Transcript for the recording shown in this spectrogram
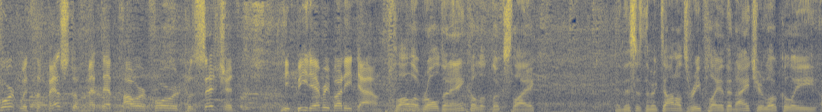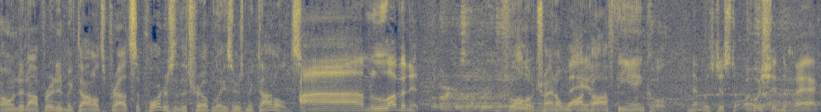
court with the best of them at that power forward position. He beat everybody down. Afflalo rolled an ankle, it looks like. And this is the McDonald's replay of the night. Your locally owned and operated McDonald's proud supporters of the Trailblazers. McDonald's. I'm loving it. Follow trying to walk man. off the ankle. And that was just a push in the back.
